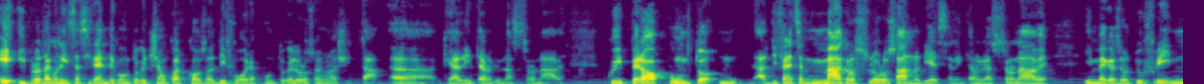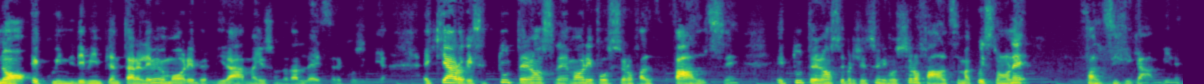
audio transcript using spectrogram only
e il protagonista si rende conto che c'è un qualcosa al di fuori, appunto che loro sono in una città uh, che è all'interno di un'astronave. Qui però appunto, a differenza in Macros, loro sanno di essere all'interno di un'astronave, in Megazone 2 Free no, e quindi devi impiantare le memorie per dire ah ma io sono andato all'estero e così via. È chiaro che se tutte le nostre memorie fossero fal- false e tutte le nostre percezioni fossero false, ma questo non è falsificabile.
